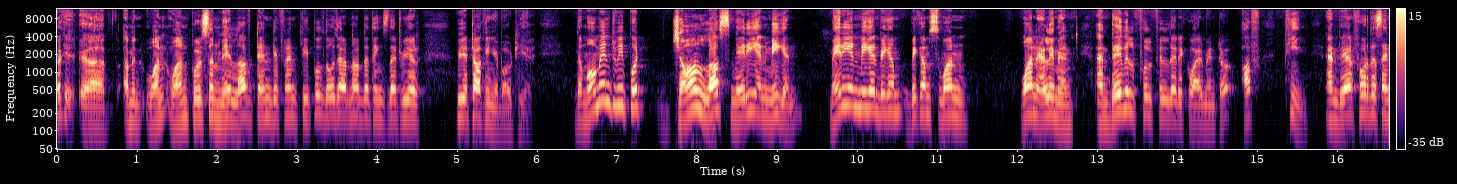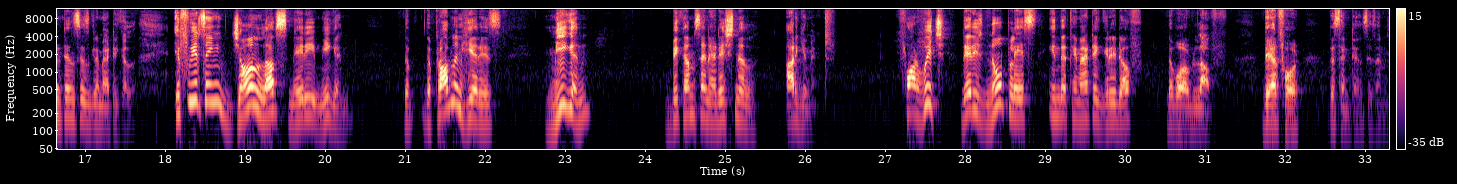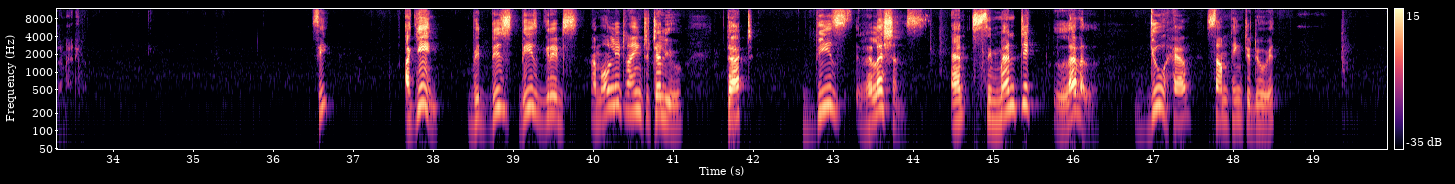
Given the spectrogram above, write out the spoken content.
Okay, uh, I mean, one, one person may love 10 different people, those are not the things that we are, we are talking about here. The moment we put John loves Mary and Megan, Mary and Megan become, becomes one, one element and they will fulfill the requirement of, of theme and therefore the sentence is grammatical. If we are saying John loves Mary Megan, the, the problem here is Megan becomes an additional argument for which there is no place in the thematic grid of the verb love. Therefore, the sentence is ungrammatical. See, again with this, these grids, I am only trying to tell you that these relations and semantic level do have something to do with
